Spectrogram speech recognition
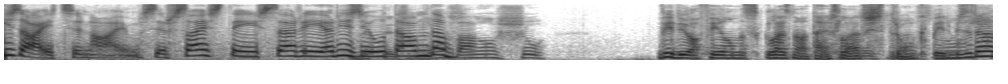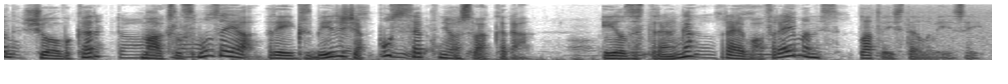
izaicinājumus ir saistījis arī ar izjūtām dabā. Videofilmas gleznotājs Lāris Strunke pirmizrāde šovakar Mākslas muzejā Rīgas birža pusseptiņos vakarā. Ilza Strenga, Raivo Freimanis, Latvijas televīzija.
